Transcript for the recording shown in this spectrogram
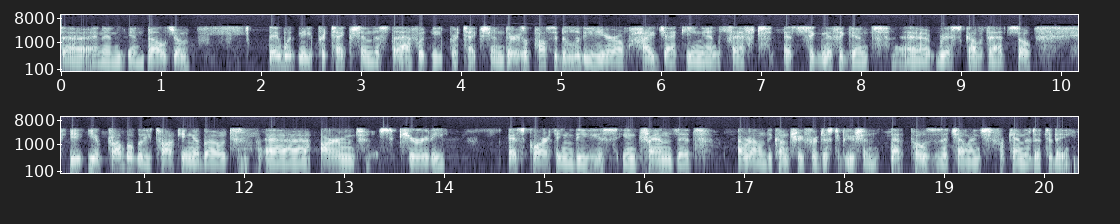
uh, and in, in Belgium they would need protection. The staff would need protection. There's a possibility here of hijacking and theft, a significant uh, risk of that. So you're probably talking about uh, armed security, escorting these in transit around the country for distribution. That poses a challenge for Canada today.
